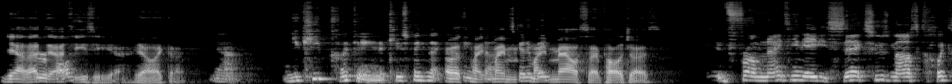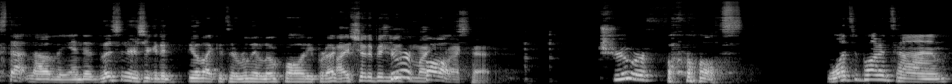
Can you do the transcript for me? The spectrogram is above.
Yeah, that, that's false? easy. Yeah, yeah, I like that. Yeah. You keep clicking, and it keeps making that. Oh, it's my sound. my, It's my mouse. I apologize. from 1986. Whose mouse clicks that loudly? And the listeners are going to feel like it's a really low quality production. I should have been True using my false? trackpad. True or false? Once upon a time,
